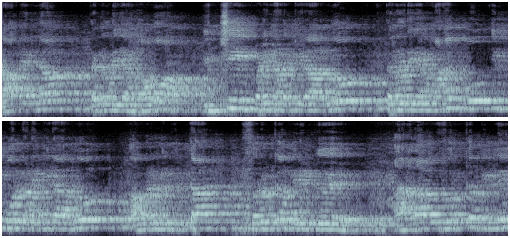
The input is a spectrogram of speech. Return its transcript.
யாரெல்லாம் தன்னுடைய ஹவா இச்சையின்படி நடக்கிறார்களோ தன்னுடைய மனப்போக்கில் போல் நடக்கிறார்களோ அவர்களுக்கு தான் சொர்க்கம் இருக்கு. அதாவது சொர்க்கம் இல்லை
